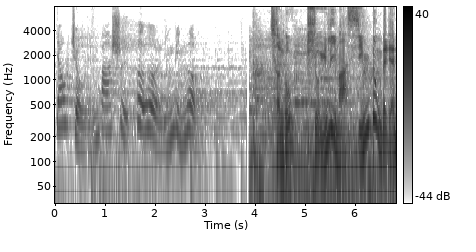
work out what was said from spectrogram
幺九零八四二二零零二。成功属于立马行动的人。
